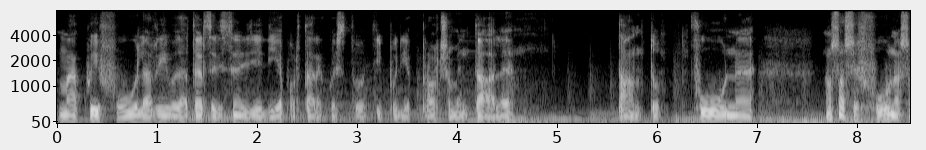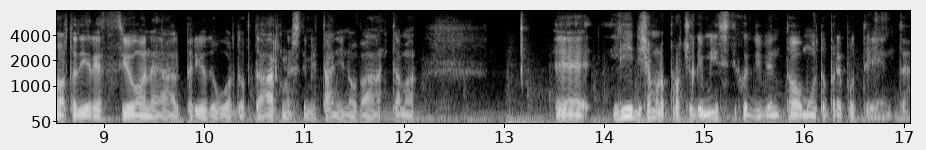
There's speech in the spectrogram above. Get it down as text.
ma qui fu l'arrivo della terza edizione di D&D a portare questo tipo di approccio mentale. Tanto. Fu un, non so se fu una sorta di reazione al periodo World of Darkness di metà anni 90, ma eh, lì diciamo l'approccio gamistico diventò molto prepotente,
